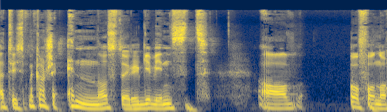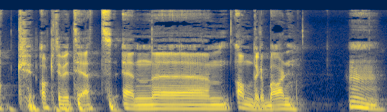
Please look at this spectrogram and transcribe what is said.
autisme kanskje enda større gevinst av å få nok aktivitet enn uh, andre barn. Mm.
